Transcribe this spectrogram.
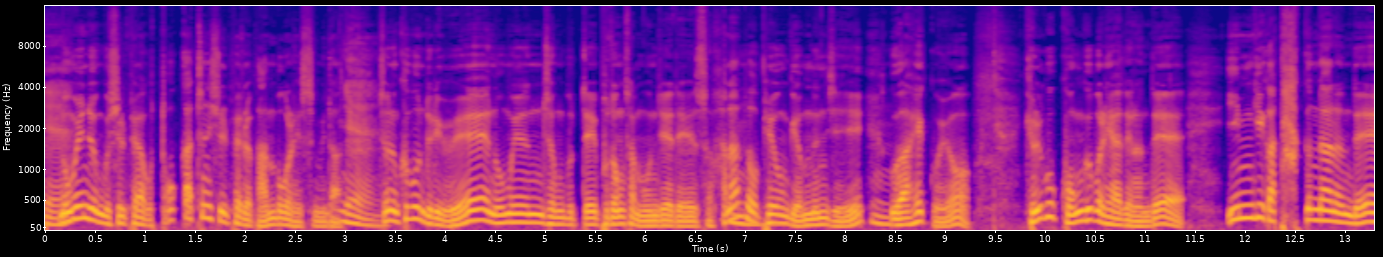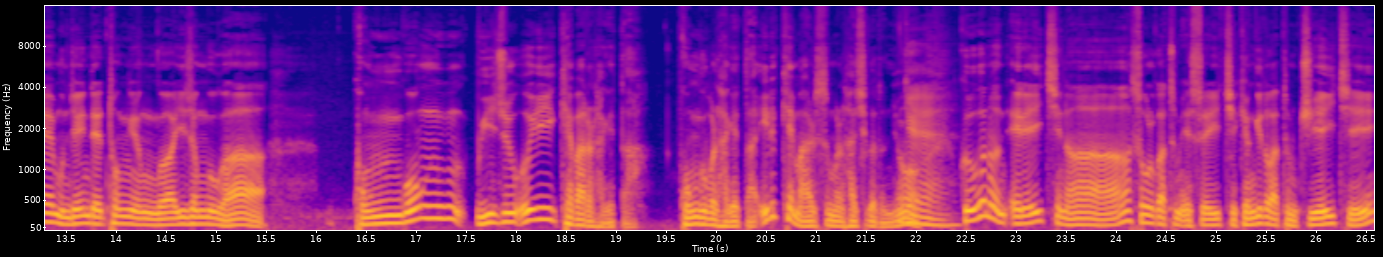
예. 노무현 정부 실패하고 똑같은 실패를 반복을 했습니다. 예. 저는 그분들이 왜 노무현 정부 때 부동산 문제에 대해서 하나도 음. 배운 게 없는지 음. 의아했고요. 결국 공급을 해야 되는데 임기가 다 끝나는데 문재인 대통령과 이 정부가 공공 위주의 개발을 하겠다. 공급을 하겠다 이렇게 말씀을 하시거든요. 예. 그거는 LH나 서울 같은 SH, 경기도 같은 GH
